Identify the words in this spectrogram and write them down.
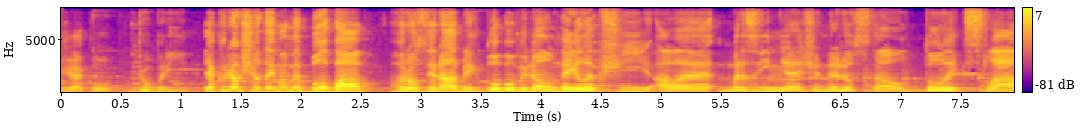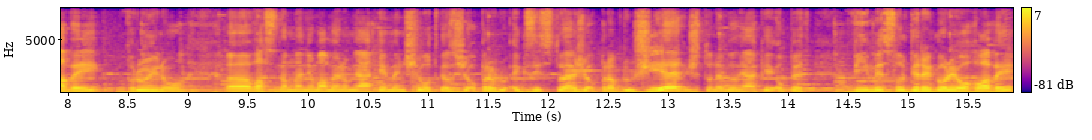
že jako dobrý. Jako dalšího tady máme Bloba, hrozně rád bych Blobo vydal nejlepší, ale mrzí mě, že nedostal tolik slávy v ruinu. Uh, vlastně tam na něm máme jenom nějaký menší odkaz, že opravdu existuje, že opravdu žije, že to nebyl nějaký opět výmysl Gregorio hlavy,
